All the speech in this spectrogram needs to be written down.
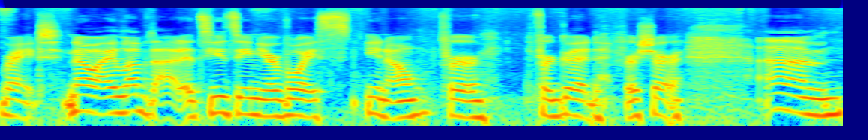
Right. Right. No, I love that. It's using your voice, you know, for for good, for sure. Um,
